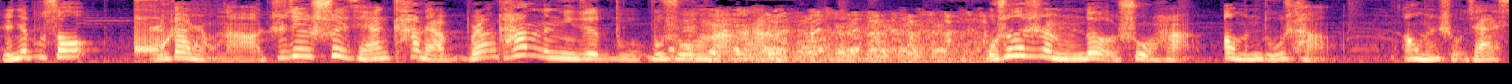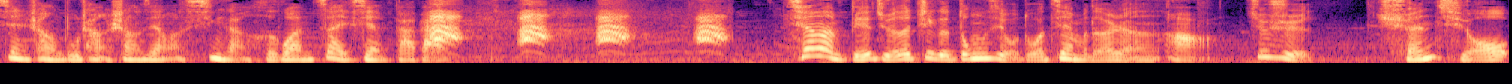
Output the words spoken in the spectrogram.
人家不搜，人干什么呢？直接睡前看点不让看的，你这不不舒服吗？我说的是什么，你们都有数哈。澳门赌场，澳门首家线上赌场上线了，性感荷官在线发牌。千万别觉得这个东西有多见不得人啊！就是全球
